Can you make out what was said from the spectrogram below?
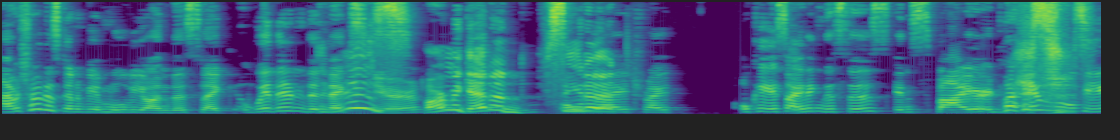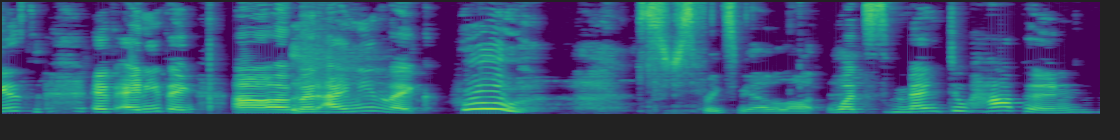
I'm sure there's going to be a movie on this, like within the There next is. year. Armageddon. Seen oh, it. Right, right. Okay, so I think this is inspired by movies, if anything. Uh, but I mean, like, Whew. It just freaks me out a lot. what's meant to happen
